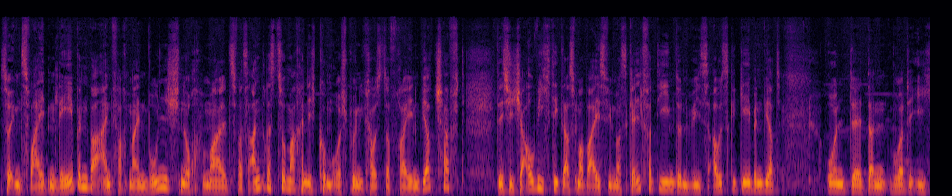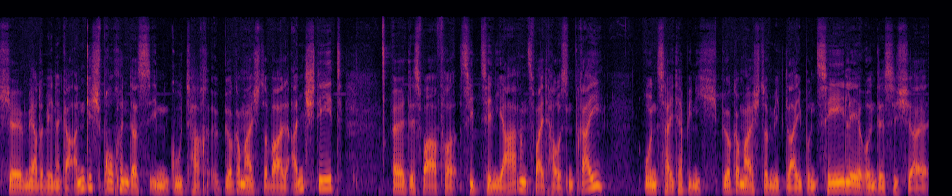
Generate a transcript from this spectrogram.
so im zweiten Leben war einfach mein Wunsch, nochmals was anderes zu machen. Ich komme ursprünglich aus der freien Wirtschaft. Das ist ja auch wichtig, dass man weiß, wie man das Geld verdient und wie es ausgegeben wird. Und äh, dann wurde ich äh, mehr oder weniger angesprochen, dass in Gutach Bürgermeisterwahl ansteht. Äh, das war vor 17 Jahren, 2003. Und seither bin ich Bürgermeister mit Leib und Seele und es ist äh,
